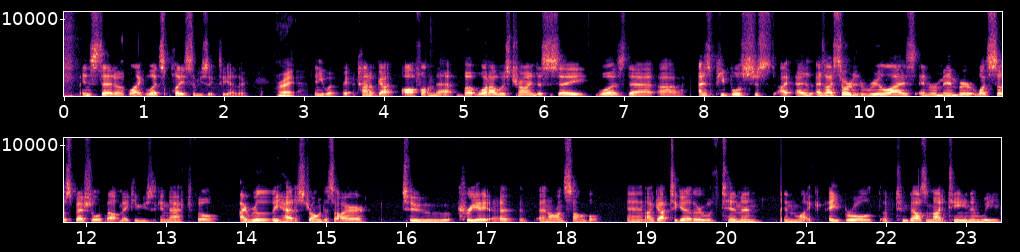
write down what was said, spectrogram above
instead of like, let's play some music together. Right. Anyway, I kind of got off on that. But what I was trying to say was that uh, as people just, I, as, as I started to realize and remember what's so special about making music in Nashville, I really had a strong desire to create a, an ensemble. And I got together with Timon in like April of 2019 and we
